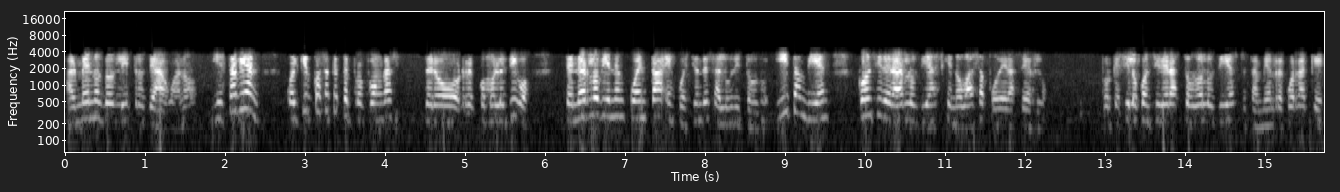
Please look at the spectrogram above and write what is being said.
al menos dos litros de agua, ¿no? Y está bien, cualquier cosa que te propongas, pero como les digo, tenerlo bien en cuenta en cuestión de salud y todo. Y también considerar los días que no vas a poder hacerlo porque si lo consideras todos los días, pues también recuerda que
